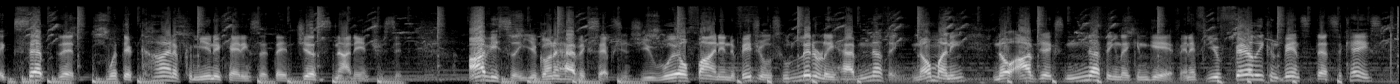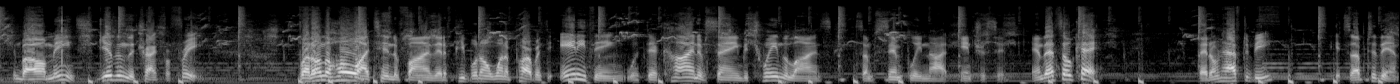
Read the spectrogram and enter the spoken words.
accept that what they're kind of communicating is that they're just not interested. Obviously, you're going to have exceptions. You will find individuals who literally have nothing, no money, no objects, nothing they can give. And if you're fairly convinced that that's the case, then by all means, give them the tract for free. But on the whole, I tend to find that if people don't want to part with anything, what they're kind of saying between the lines is I'm simply not interested. And that's okay. They don't have to be. It's up to them.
